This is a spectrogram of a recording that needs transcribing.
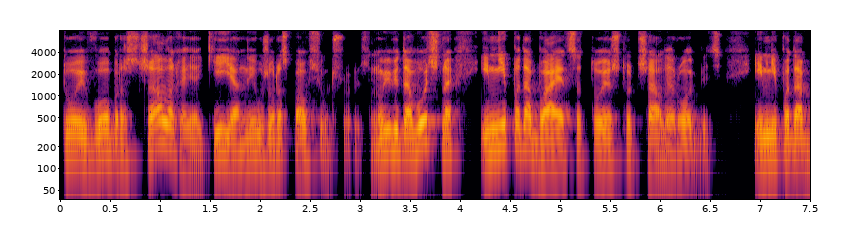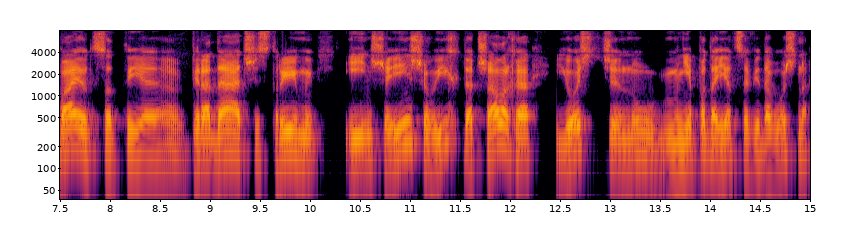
той вобраз чалага які яны ўжо распаўсюджваюць. Ну і відавочна ім не падабаецца тое что чалы робяць. Ім не падабаюцца тыя перадачы стрымы і іншае інша у іх да чалага ёсць Ну мне падаецца відавочна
